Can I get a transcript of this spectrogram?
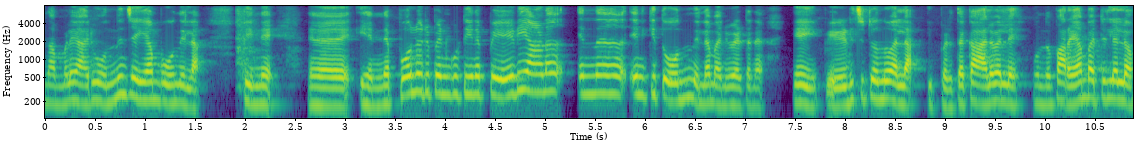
നമ്മളെ ആരും ഒന്നും ചെയ്യാൻ പോകുന്നില്ല. പിന്നെ എന്നെപ്പോലൊരു പെൺകുട്ടീനെ പേടിയാണ് എന്ന് എനിക്ക് തോന്നുന്നില്ല മനുവേട്ടന്. ഏയ് പേടിച്ചിട്ടൊന്നുമല്ല. ഇപ്പോഴത്തെ കാലമല്ലേ? ഒന്നും പറയാൻ പറ്റില്ലല്ലോ.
